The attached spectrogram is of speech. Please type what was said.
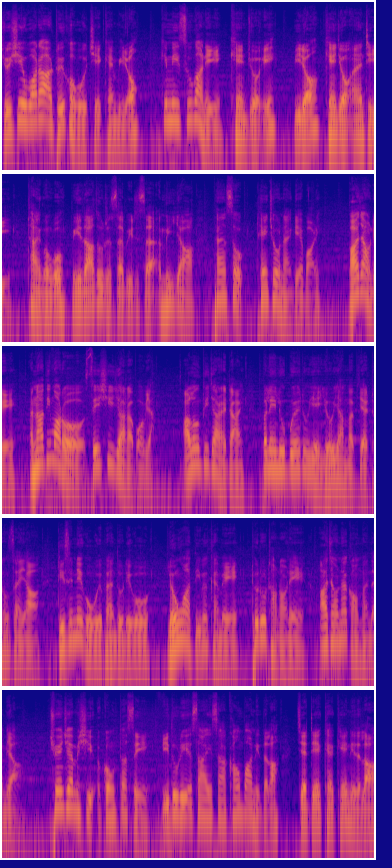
ဂျွေရှင်ဝါဒအတွေးခေါ်ကိုခြေခံပြီးတော့ကင်မီဆူးကနေခင်ကျော်အေးပြီးတော့ခင်ကျော်အန်တီထိုင်ကုန်ကိုမိသားစုတစ်ဆက်ပြီးတစ်ဆက်အမိရဖမ်းဆုပ်ထိန်းချုပ်နိုင်ခဲ့ပါတယ်။ဘာကြောင့်လဲအနာတိမှာတော့ဆေးရှိကြတာပေါ့ဗျာ။ အားလုံးသိကြတဲ့အတိုင်းပလင်လူပွဲတို့ရဲ့ရိုးရာမပြတ်ထုံးစံရဒီစနစ်ကိုဝေဖန်သူတွေကိုလုံးဝတီးမခံပဲထိုးထိုးထောင်ထောင်နဲ့အာချောင်တဲ့ကောင်မှန်သမျှချွင်းချက်မရှိအကုန်တတ်စေပြည်သူတွေအစာအစာခေါင်းပါနေသလားကြက်တဲခက်ခဲနေသလား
